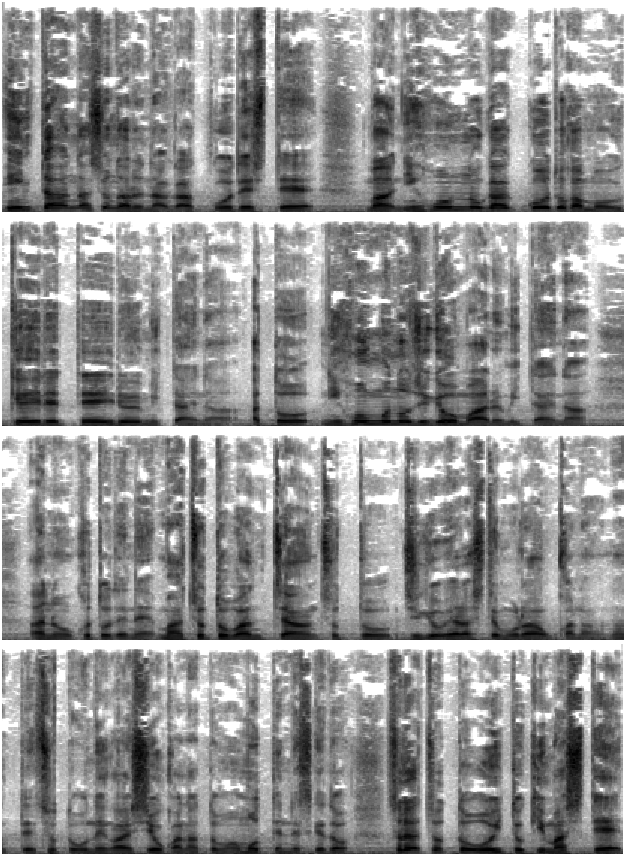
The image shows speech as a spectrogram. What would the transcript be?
インターナショナルな学校でして、まあ日本の学校とかも受け入れているみたいな、あと日本語の授業もあるみたいな、あのことでね、まあちょっとワンチャンちょっと授業やらせてもらおうかななんてちょっとお願いしようかなとも思ってんですけど、それはちょっと置いときまして、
